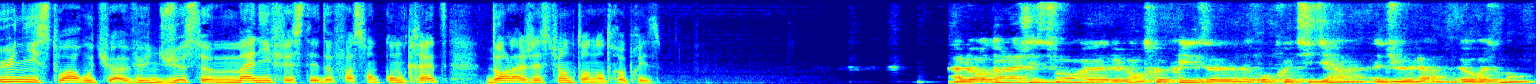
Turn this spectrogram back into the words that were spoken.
une histoire où tu as vu Dieu se manifester de façon concrète dans la gestion de ton entreprise? Alors, dans la gestion de l'entreprise au quotidien, Dieu est là, heureusement.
